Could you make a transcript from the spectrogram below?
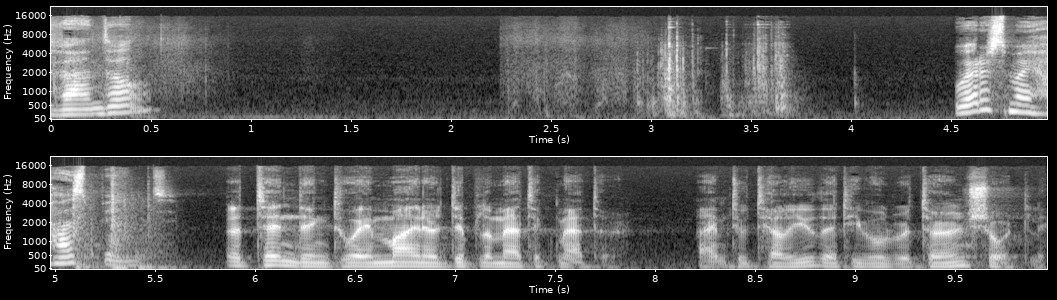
Vandal? Where is my husband? Attending to a minor diplomatic matter. I'm to tell you that he will return shortly.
